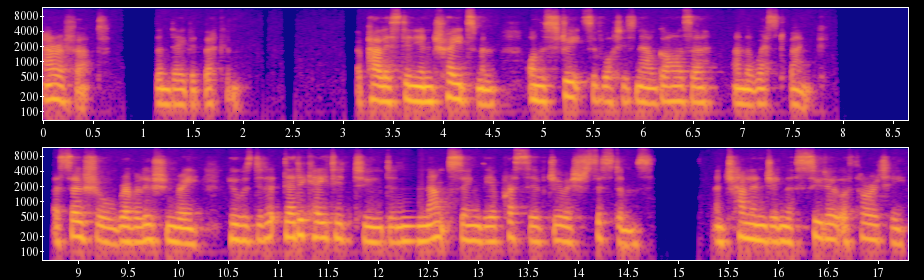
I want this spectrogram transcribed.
Arafat than David Beckham, a Palestinian tradesman on the streets of what is now Gaza and the West Bank, a social revolutionary who was de dedicated to denouncing the oppressive Jewish systems and challenging the pseudo-authority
